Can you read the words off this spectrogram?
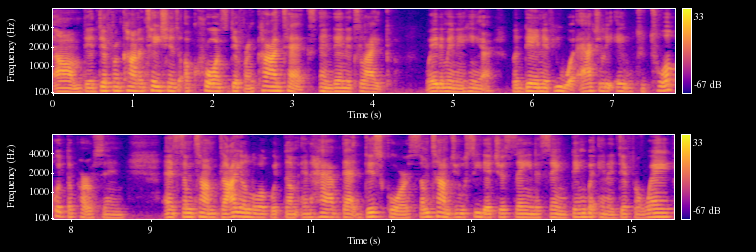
um, there are different connotations across different contexts. And then it's like, wait a minute here. But then if you were actually able to talk with the person and sometimes dialogue with them and have that discourse, sometimes you'll see that you're saying the same thing but in a different way,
